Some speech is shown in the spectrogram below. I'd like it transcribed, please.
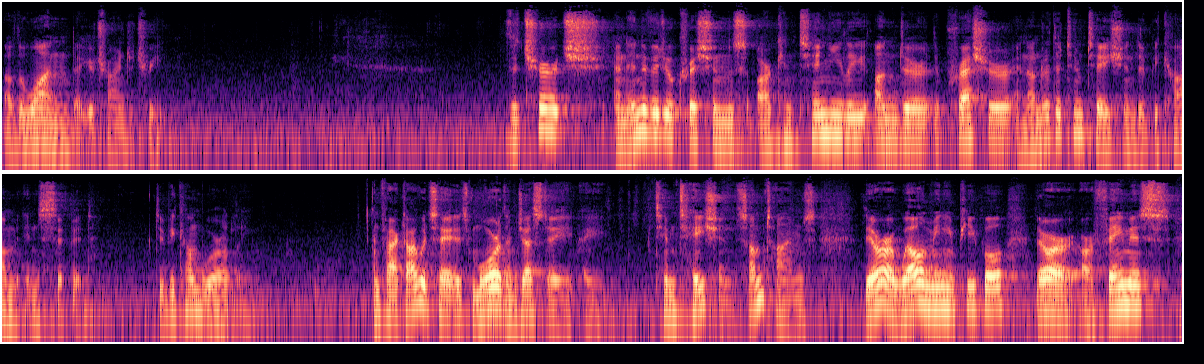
of the one that you're trying to treat. The church and individual Christians are continually under the pressure and under the temptation to become insipid, to become worldly. In fact, I would say it's more than just a, a temptation. Sometimes there are well meaning people, there are, are famous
